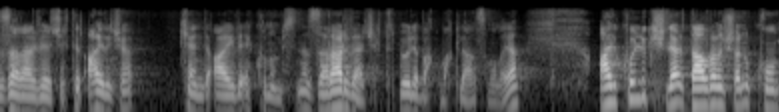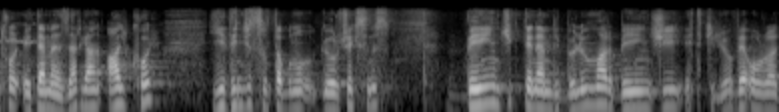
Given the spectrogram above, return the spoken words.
zarar verecektir. Ayrıca kendi aile ekonomisine zarar verecektir. Böyle bakmak lazım olaya. Alkollü kişiler davranışlarını kontrol edemezler. Yani alkol 7. sınıfta bunu göreceksiniz. Beyincik denen bir bölüm var. Beyinciği etkiliyor ve orada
